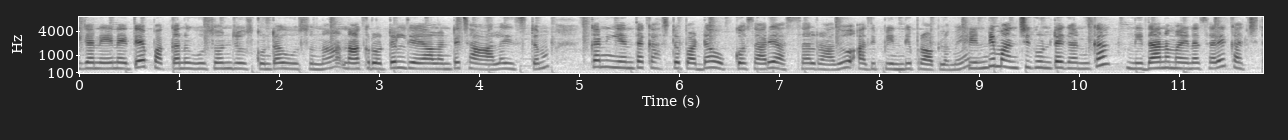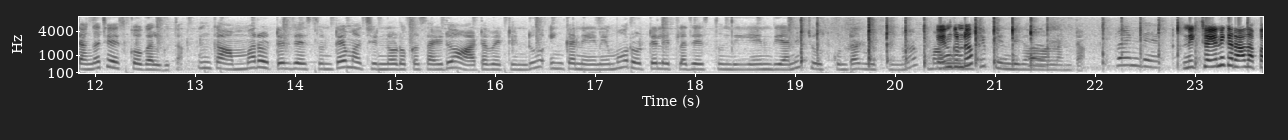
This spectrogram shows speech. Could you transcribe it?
ఇక నేనైతే పక్కన కూర్చొని చూసుకుంటా కూర్చున్నా నాకు రొట్టెలు చేయాలంటే చాలా ఇష్టం కానీ ఎంత కష్టపడ్డా ఒక్కోసారి అస్సలు రాదు అది పిండి ప్రాబ్లమే. పిండి మంచిగా ఉంటే కనుక నిదానమైనా సరే ఖచ్చితంగా చేసుకోగలుగుతా. ఇంకా అమ్మ రొట్టెలు చేస్తుంటే మా చిన్నోడు ఒక సైడు ఆట పెట్టిండు ఇంకా నేనేమో రొట్టెలు ఎట్లా చేస్తుంది ఏంది అని చూసుకుంటా కూర్చున్నా పిండి కావాలంట. నీకు చేయనికి రాదప్ప.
